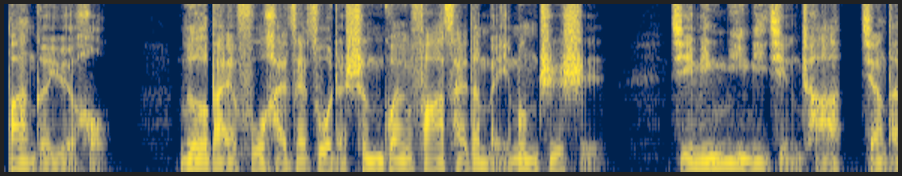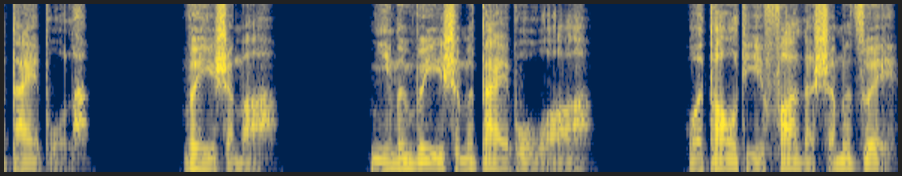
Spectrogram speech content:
半个月后，勒百夫还在做着升官发财的美梦之时，几名秘密警察将他逮捕了。为什么？你们为什么逮捕我？我到底犯了什么罪？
